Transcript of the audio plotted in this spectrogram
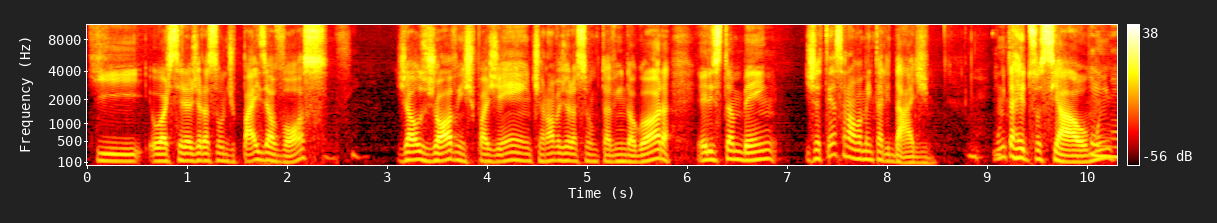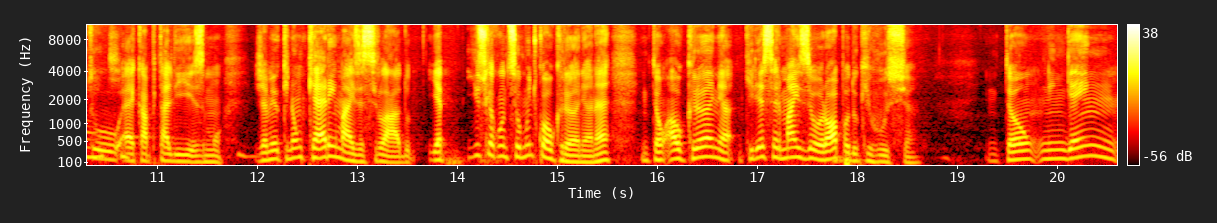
que eu acho que seria a geração de pais e avós. Já os jovens, tipo a gente, a nova geração que tá vindo agora, eles também já tem essa nova mentalidade. Muita rede social, Internet. muito é, capitalismo. Já meio que não querem mais esse lado. E é isso que aconteceu muito com a Ucrânia, né? Então a Ucrânia queria ser mais Europa do que Rússia. Então ninguém.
